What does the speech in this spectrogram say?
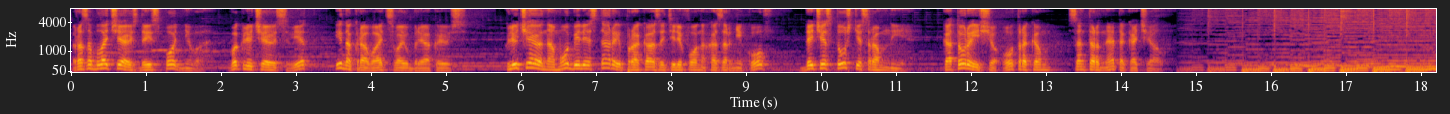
Разоблачаюсь до исподнего, выключаю свет и на кровать свою брякаюсь. Включаю на мобиле старые проказы телефонных озорников, да частушки срамные, которые еще отроком с интернета качал.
